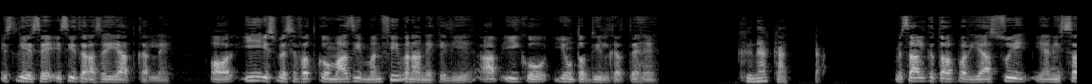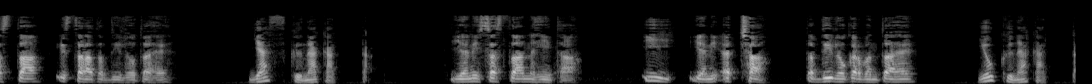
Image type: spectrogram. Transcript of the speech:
اس لیے اسے اسی طرح سے یاد کر لیں۔ اور ای اس میں صفت کو ماضی منفی بنانے کے لیے آپ ای کو یوں تبدیل کرتے ہیں۔ کناکاتا مثال کے طور پر یاسوئی یعنی سستا اس طرح تبدیل ہوتا ہے۔ یاس کناکاتا یعنی سستا نہیں تھا۔ ای یعنی اچھا تبدیل ہو کر بنتا ہے۔ 良くなかった。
